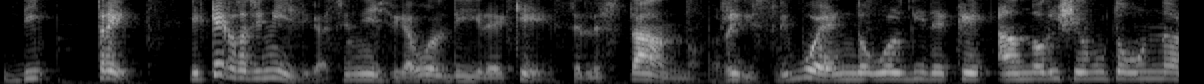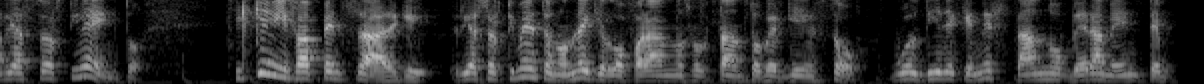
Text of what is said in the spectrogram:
di 3 il che cosa significa? Significa vuol dire che se le stanno ridistribuendo vuol dire che hanno ricevuto un riassortimento. Il che mi fa pensare che riassortimento non è che lo faranno soltanto per GameStop, vuol dire che ne stanno veramente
